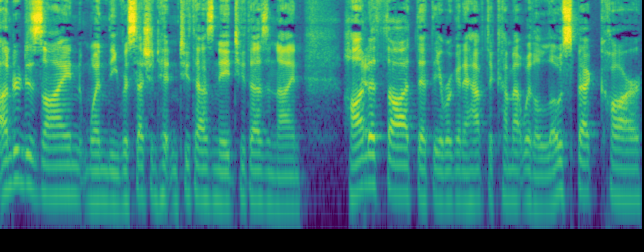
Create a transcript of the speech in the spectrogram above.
under design when the recession hit in 2008, 2009. Honda yeah. thought that they were going to have to come out with a low spec car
